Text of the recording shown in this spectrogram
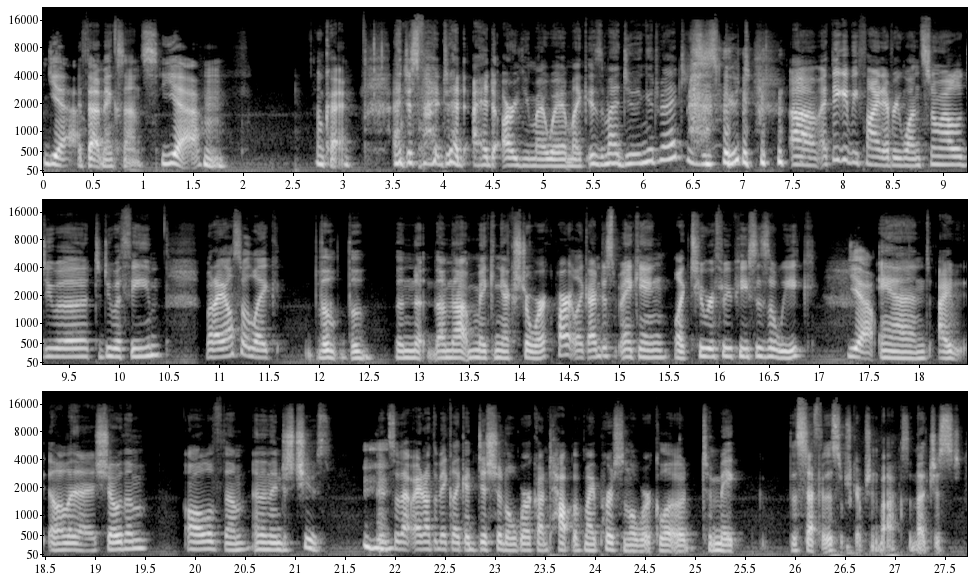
Yeah. if that makes sense. Yeah. Okay, I just I had I had to argue my way. I'm like, is am I doing it right? Is this good? um, I think it'd be fine every once in a while to do a to do a theme, but I also like the the the I'm not making extra work part. Like I'm just making like two or three pieces a week, Yeah. and I I'll, uh, show them all of them, and then they just choose. Mhm. And so that way I don't have to make like additional work on top of my personal workload to make the stuff for the subscription box, and that just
